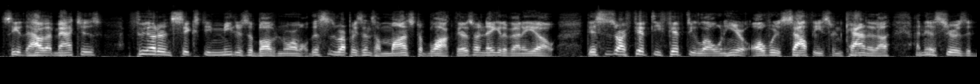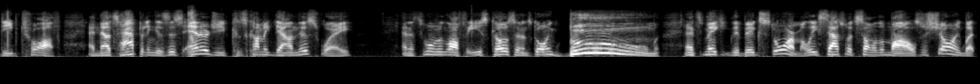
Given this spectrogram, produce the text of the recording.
See how that matches? 360 meters above normal. This is, represents a monster block. There's our negative NAO. This is our 50-50 low in here over southeastern Canada, and this here is a deep trough. And what's happening is this energy is coming down this way, and it's moving off the east coast and it's going boom and it's making the big storm at least that's what some of the models are showing but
